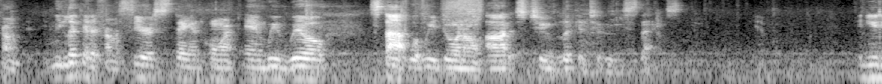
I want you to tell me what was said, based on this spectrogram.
from, we look at it from a serious standpoint, and we will stop what we're doing on audits to look into these things. And you,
